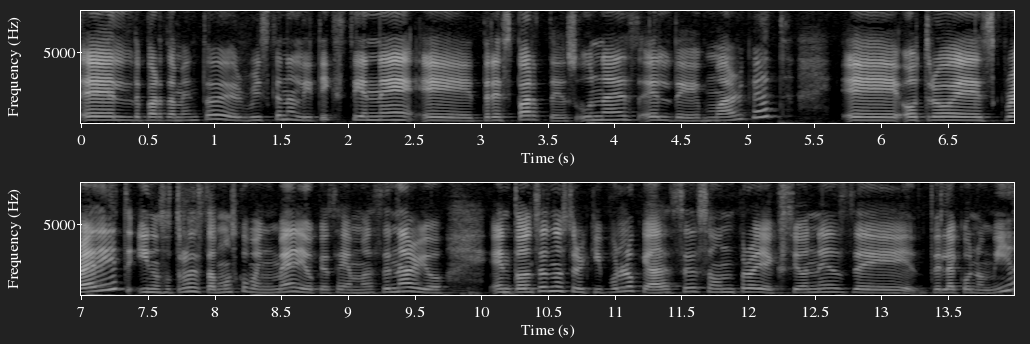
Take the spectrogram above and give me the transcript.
el departamento de Risk Analytics tiene eh, tres partes. Una es el de Market, eh, otro es Credit y nosotros estamos como en medio, que se llama escenario. Entonces, nuestro equipo lo que hace son proyecciones de, de la economía.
